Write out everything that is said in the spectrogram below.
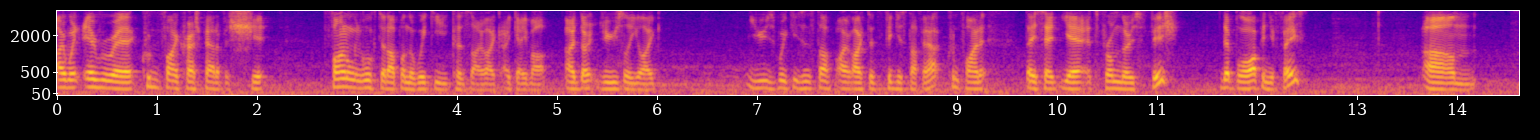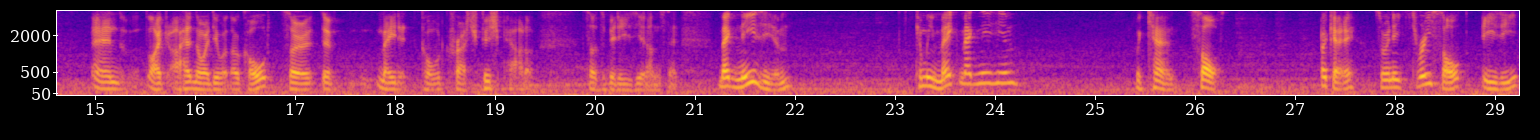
I went everywhere, couldn't find crash powder for shit. Finally looked it up on the wiki because I like I gave up. I don't usually like use wikis and stuff. I like to figure stuff out. Couldn't find it. They said, yeah, it's from those fish that blow up in your face. Um, and like I had no idea what they were called, so they've made it called crash fish powder, so it's a bit easier to understand. Magnesium. Can we make magnesium? We can. Salt. Okay, so we need three salt, easy.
